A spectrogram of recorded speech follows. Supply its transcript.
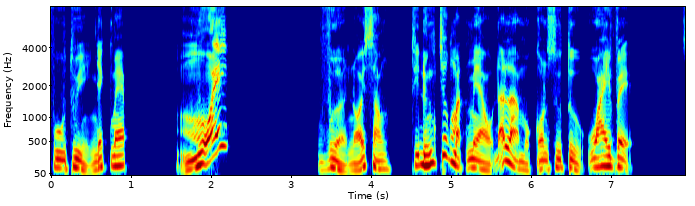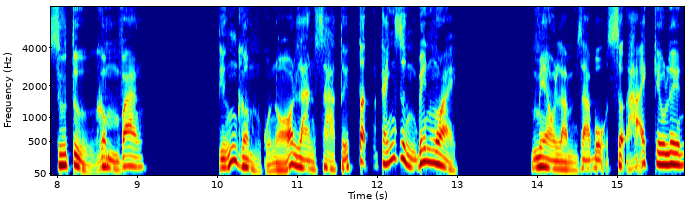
Phù thủy nhếch mép. Muỗi! Vừa nói xong thì đứng trước mặt mèo đã là một con sư tử oai vệ. Sư tử gầm vang. Tiếng gầm của nó lan xa tới tận cánh rừng bên ngoài. Mèo làm ra bộ sợ hãi kêu lên.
